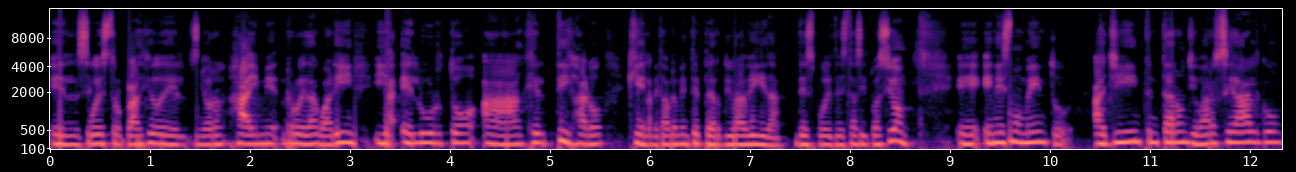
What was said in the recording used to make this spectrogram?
el secuestro, plagio del señor Jaime Rueda Guarín y el hurto a Ángel Tíjaro, quien lamentablemente perdió la vida después de esta situación. Eh, en este momento, allí intentaron llevarse algo.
